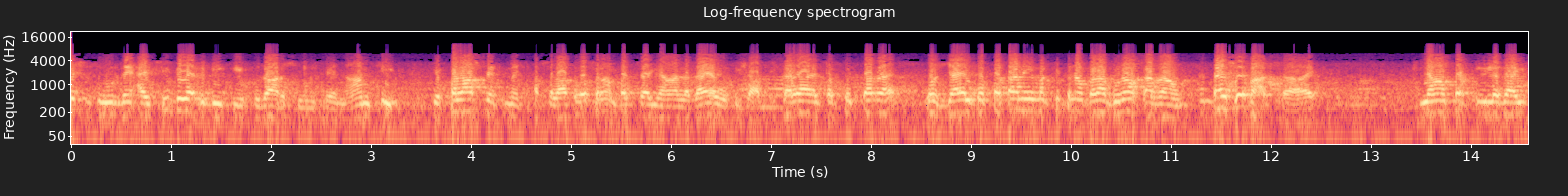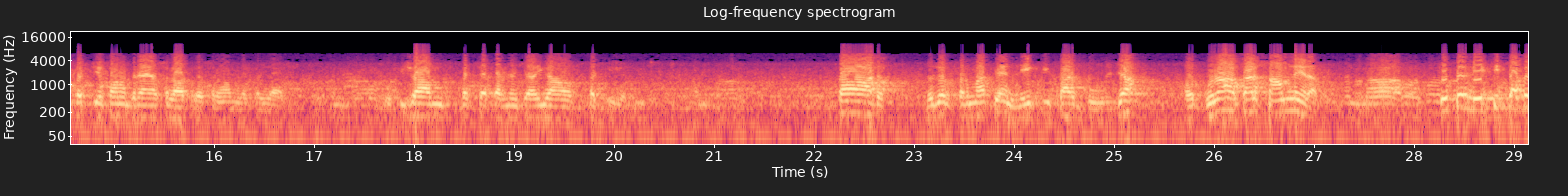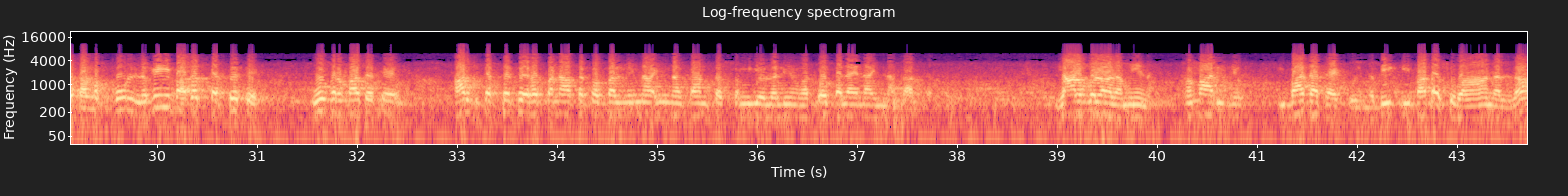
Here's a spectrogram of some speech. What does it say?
اس سور نے ایسی بے ادبی کی خدا رسول کے نام کی کہ پلاسٹک میں اصلاط وسلم بچہ یہاں لگایا، وہ پیشاب بھی کر رہا ہے، سب کچھ کر رہا ہے۔ اس جائل کو پتہ نہیں میں کتنا بڑا گناہ کر رہا ہوں۔ ایسے بات کر ہے۔ یہاں پٹی لگائی، بچے پہنچ رہے ہیں سلاط وسلام نے تیار پیشاب بچہ کرنا چاہیے یہاں پٹی لگنی کارڈ بزرگ فرماتے ہیں، نیکی پر بھول جا اور گناہ کر سامنے رکھ۔ کیونکہ نیکی تب کا مقبول نبی عبادت کرتے تھے۔ وہ فرماتے تھے، عرض کرتے تھے، ربنا تقبل منا ان کان تسمی العلیم و تو بلینا ان کان یا رب العالمین، ہماری جو عبادت ہے، کوئی نبی کی عبادت، سبحان اللہ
